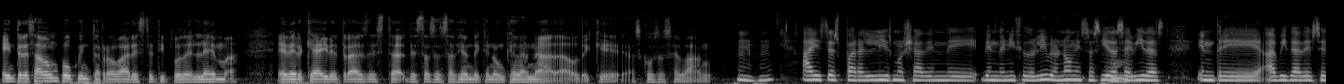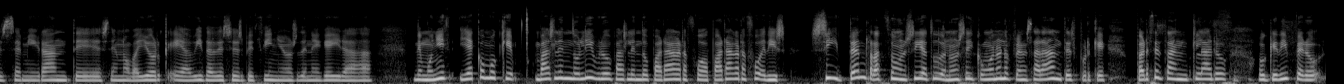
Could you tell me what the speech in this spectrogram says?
E interesaba un pouco interrogar este tipo de lema e ver que hai detrás desta, desta sensación de que non queda nada ou de que as cousas se van. Uh -huh. Hai estes paralelismos xa dende, dende o inicio do libro, non? Esas idas mm. e vidas entre a vida deses emigrantes en Nova York e a vida deses veciños de Negueira de Muñiz. E é como que vas vas lendo o libro, vas lendo parágrafo a parágrafo e dis, sí, ten razón, sí a todo, non sei como non o pensara antes, porque parece tan claro o que di, pero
